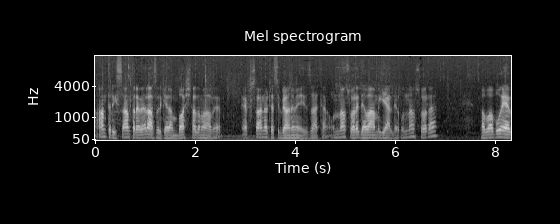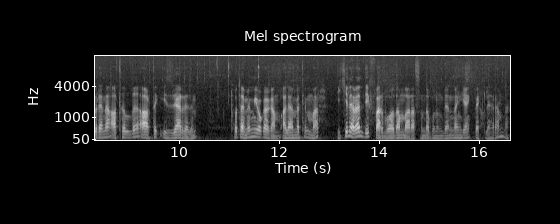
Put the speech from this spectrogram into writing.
Antrix, Antra velhasıl kelam başladım abi. Efsane ötesi bir animeydi zaten. Ondan sonra devamı geldi. Ondan sonra baba bu evrene atıldı artık izler dedim. Totemim yok agam. Alametim var. 2 level diff var bu adamla arasında bunun. Benden gank bekler ama.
